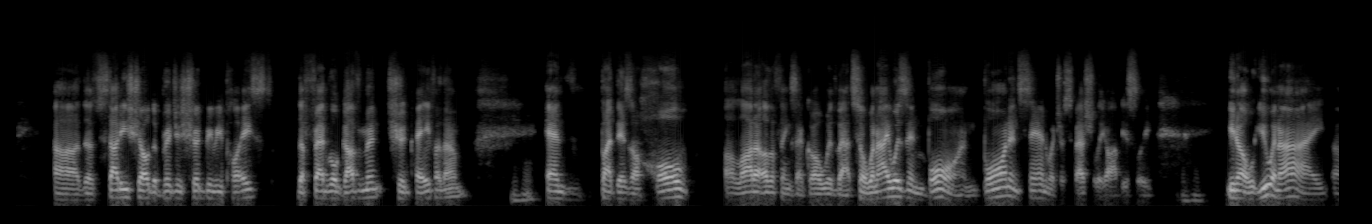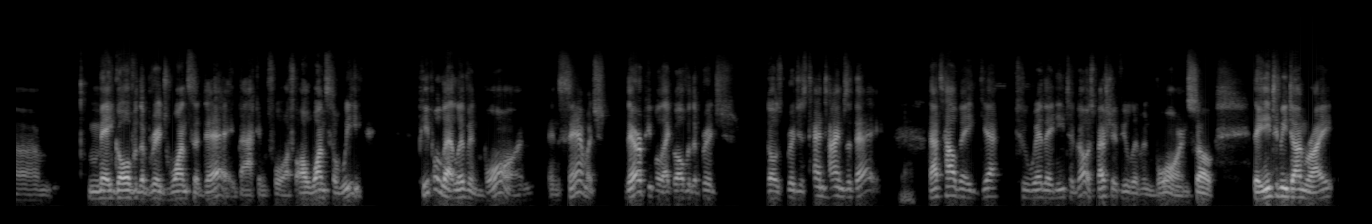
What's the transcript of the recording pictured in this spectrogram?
Uh, the studies show the bridges should be replaced. The federal government should pay for them, mm-hmm. and but there's a whole a lot of other things that go with that. So when I was in Bourne, Bourne and Sandwich, especially, obviously, mm-hmm. you know, you and I um, may go over the bridge once a day, back and forth, or once a week. People that live in Bourne and Sandwich, there are people that go over the bridge, those bridges, ten times a day that's how they get to where they need to go, especially if you live in Bourne. So they need to be done right,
